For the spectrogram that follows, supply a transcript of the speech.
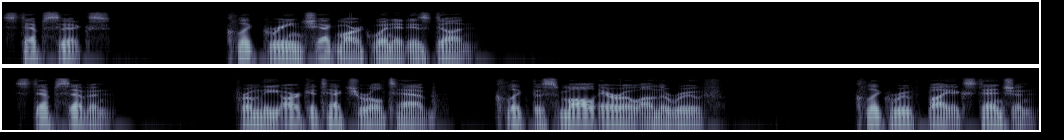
Step 6. Click green checkmark when it is done. Step 7. From the Architectural tab, click the small arrow on the roof. Click Roof by extrusion.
